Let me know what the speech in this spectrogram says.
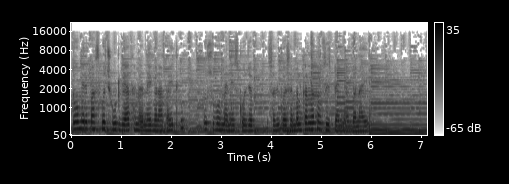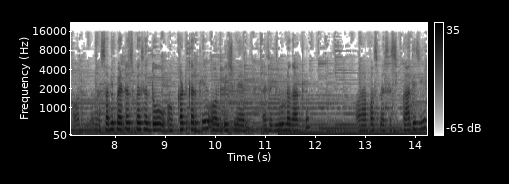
दो मेरे पास वो छूट गया था, मैं नहीं बना पाई थी। तो सुबह मैंने इसको जब सभी को असेंबल करना था, उसी टाइम मैं बनाई। और सभी पैटर्न्स को ऐसे दो कट करके और बीच में ऐसे ग्लू लगा के और आपस में ऐसे चिपका दीजिए,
